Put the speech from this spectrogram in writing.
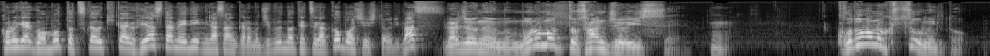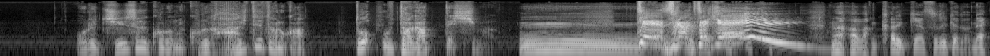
このギャグをもっと使う機会を増やすために、皆さんからも自分の哲学を募集しております。ラジオネームモルモット31世、子供の靴を見ると俺小さい頃にこれが履いてたのかと疑ってしまう。うーん。哲学的！まあわかる気がするけどね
